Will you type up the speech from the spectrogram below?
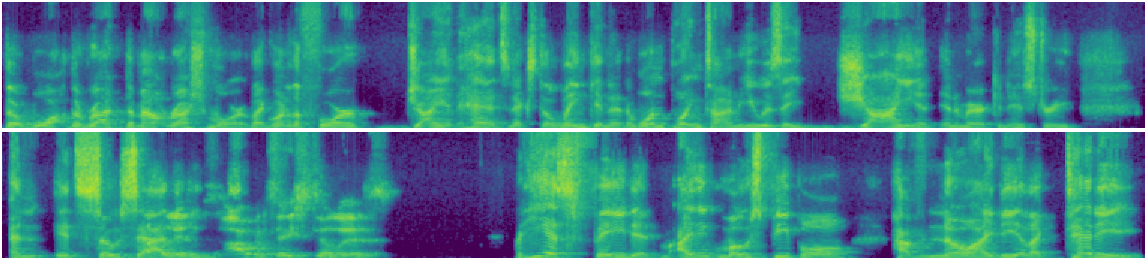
the the the Mount Rushmore, like one of the four giant heads next to Lincoln. At one point in time, he was a giant in American history, and it's so sad. I would say still is, but he has faded. I think most people have no idea. Like Teddy,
